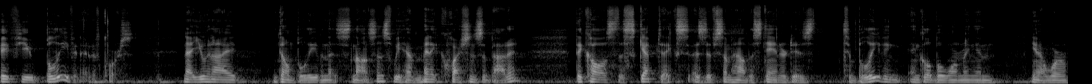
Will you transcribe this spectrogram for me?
if you believe in it, of course. Now, you and I don't believe in this nonsense. We have many questions about it. They call us the skeptics, as if somehow the standard is to believing in global warming, and you know we're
